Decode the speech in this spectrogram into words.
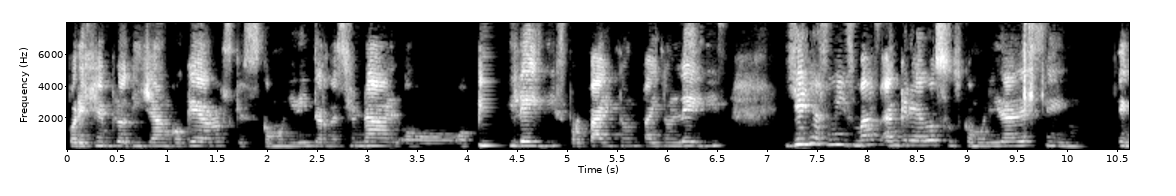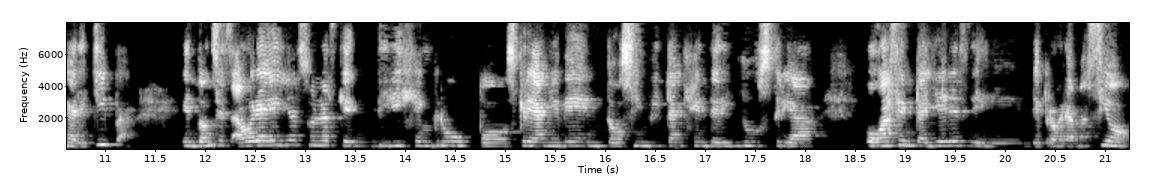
Por ejemplo, Django Girls, que es comunidad internacional, o, o P-Ladies por Python, Python Ladies, y ellas mismas han creado sus comunidades en Arequipa. Entonces, ahora ellas son las que dirigen grupos, crean eventos, invitan gente de industria o hacen talleres de, programación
